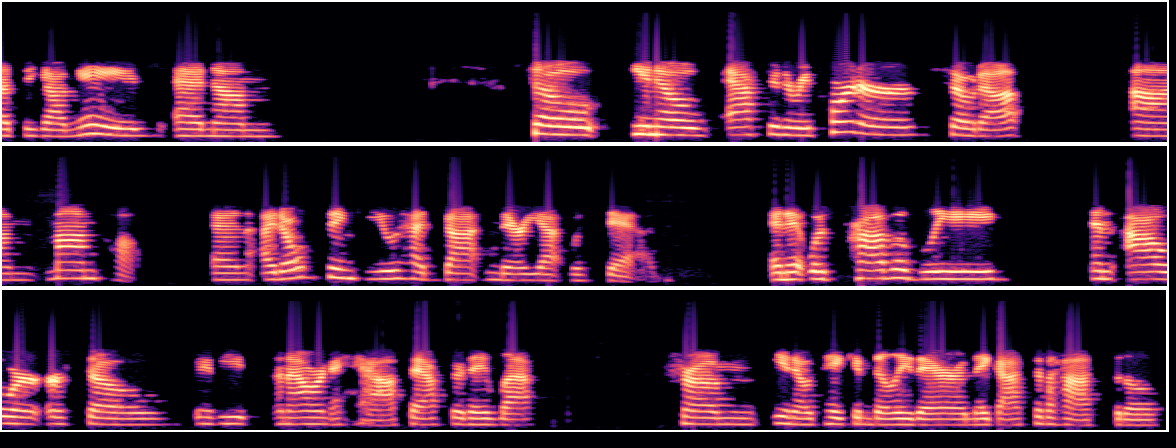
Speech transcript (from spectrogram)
such a young age. And um, so, you know, after the reporter showed up, um, mom called. And I don't think you had gotten there yet with dad. And it was probably an hour or so, maybe an hour and a half after they left from, you know, taking Billy there and they got to the hospital.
